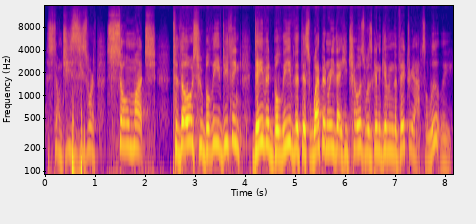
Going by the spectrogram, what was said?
The stone, Jesus, he's worth so much to those who believe. Do you think David believed that this weaponry that he chose was going to give him the victory? Absolutely.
